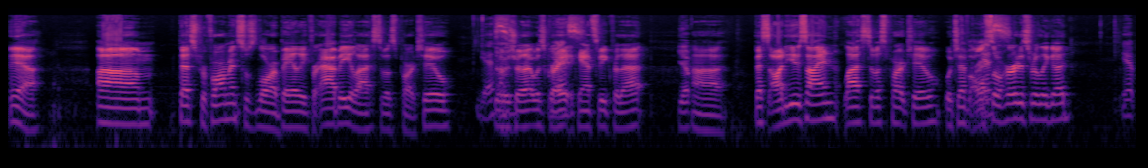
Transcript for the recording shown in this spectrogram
Yeah. Um, best performance was Laura Bailey for Abby, Last of Us Part 2. Yes. I'm sure that was great. Yes. I can't speak for that. Yep. Uh, best audio design, Last of Us Part 2, which I've also Yes. heard is really good. Yep.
